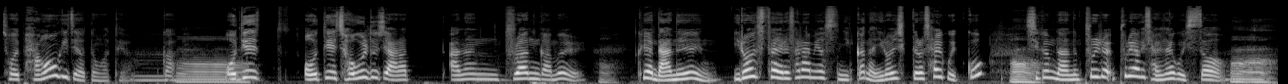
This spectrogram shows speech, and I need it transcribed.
저희 방어 기제였던 것 같아요. 음. 그러니까 어. 어... 디에 어디에 적을 두지 않았 않은 불안감을 어. 그냥 나는 이런 스타일의 사람이었으니까 난 이런 식대로 살고 있고 어. 지금 나는 free, free하게 잘 살고 있어. 어, 어.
